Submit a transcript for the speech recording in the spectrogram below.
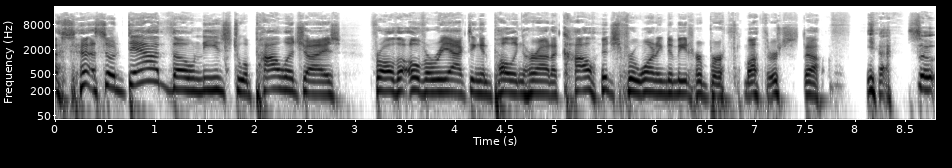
so dad though needs to apologize for all the overreacting and pulling her out of college for wanting to meet her birth mother stuff. Yeah. So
